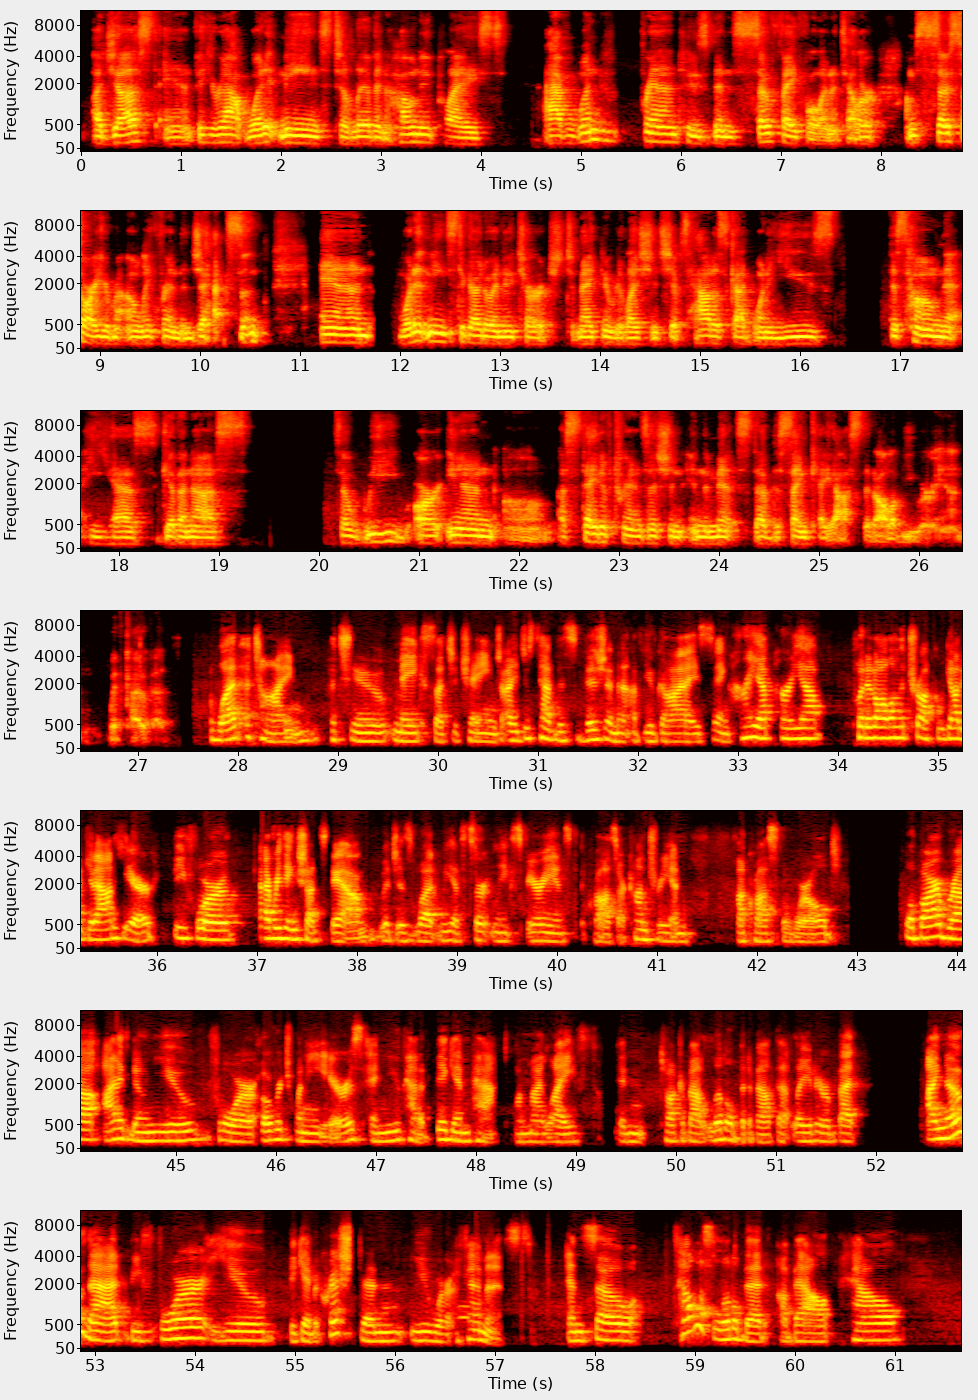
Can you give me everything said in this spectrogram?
adjust and figure out what it means to live in a whole new place I have one friend who's been so faithful, and I tell her, I'm so sorry you're my only friend in Jackson. And what it means to go to a new church, to make new relationships. How does God want to use this home that He has given us? So we are in um, a state of transition in the midst of the same chaos that all of you are in with COVID. What a time to make such a change. I just have this vision of you guys saying, hurry up, hurry up put it all in the truck. We got to get out of here before everything shuts down, which is what we have certainly experienced across our country and across the world. Well, Barbara, I've known you for over 20 years, and you've had a big impact on my life. And talk about a little bit about that later. But I know that before you became a Christian, you were a feminist. And so tell us a little bit about how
